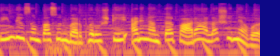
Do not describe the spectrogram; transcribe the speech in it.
तीन दिवसांपासून बर्फवृष्टी आणि नंतर पारा आला शून्यावर.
